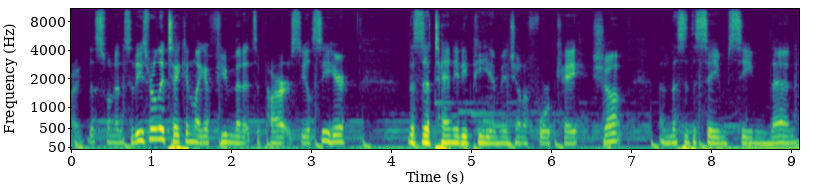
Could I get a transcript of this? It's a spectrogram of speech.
Right, this one in. So these are only taken like a few minutes apart. So you'll see here, this is a 1080p image on a 4K shot, and this is the same scene then.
